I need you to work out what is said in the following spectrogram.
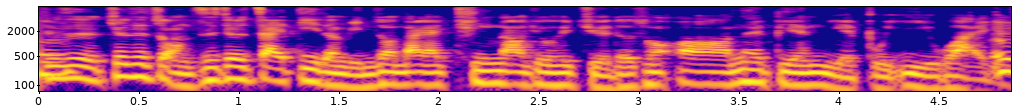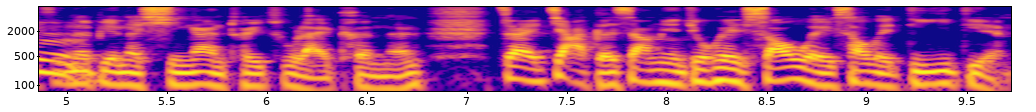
就是就是总之就是在地的民众大概听到就会觉得说，哦，那边也不意外，就是那边的新案推出来，可能在价格上面就会稍微稍微低一点。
